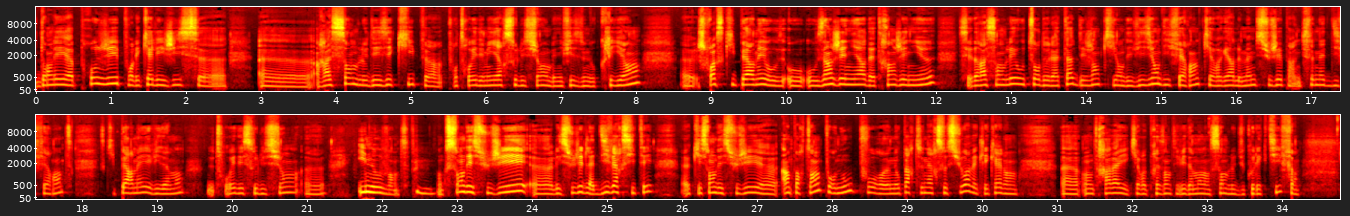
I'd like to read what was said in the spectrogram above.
Dans les projets pour lesquels Aegis euh, rassemble des équipes pour trouver des meilleures solutions au bénéfice de nos clients. Euh, je crois que ce qui permet aux, aux, aux ingénieurs d'être ingénieux, c'est de rassembler autour de la table des gens qui ont des visions différentes, qui regardent le même sujet par une fenêtre différente, ce qui permet évidemment de trouver des solutions euh, innovantes. Mmh. Donc, ce sont des sujets, euh, les sujets de la diversité, euh, qui sont des sujets euh, importants pour nous, pour nos partenaires sociaux avec lesquels on, on travaille et qui représentent évidemment l'ensemble du collectif.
